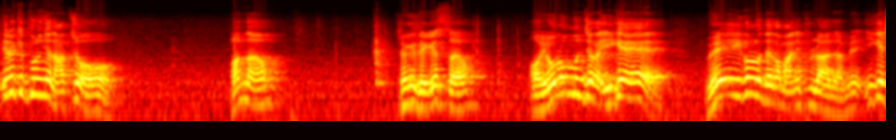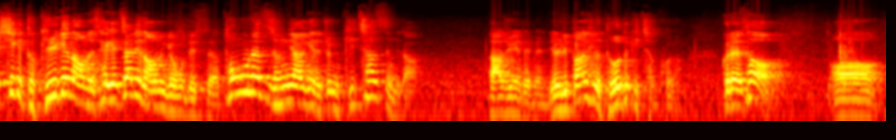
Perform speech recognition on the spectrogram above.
이렇게 푸는 게 낫죠. 맞나요? 정리되겠어요? 어, 요런 문제가 이게 왜 이걸로 내가 많이 풀려 하냐면 이게 식이 더 길게 나오는 3개짜리 나오는 경우도 있어요. 통문에서 정리하기는 좀 귀찮습니다. 나중에 되면 연립 방식은 더더 귀찮고요. 그래서 어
